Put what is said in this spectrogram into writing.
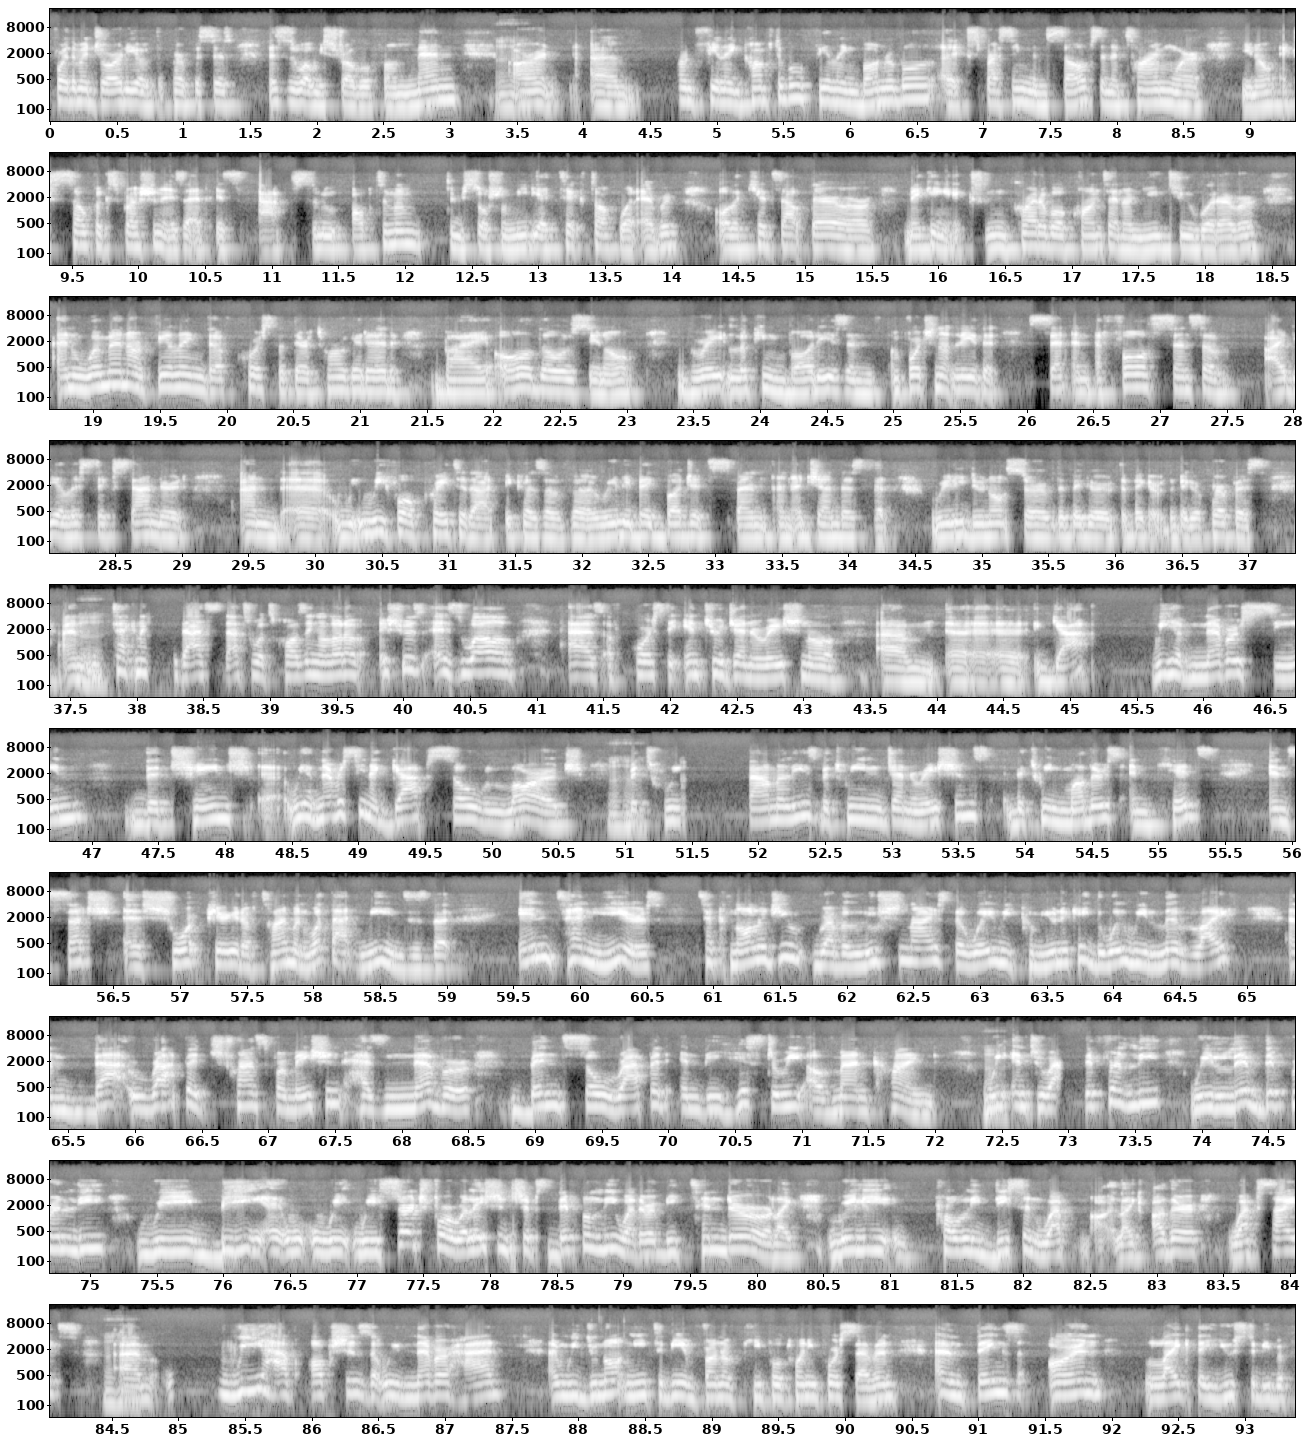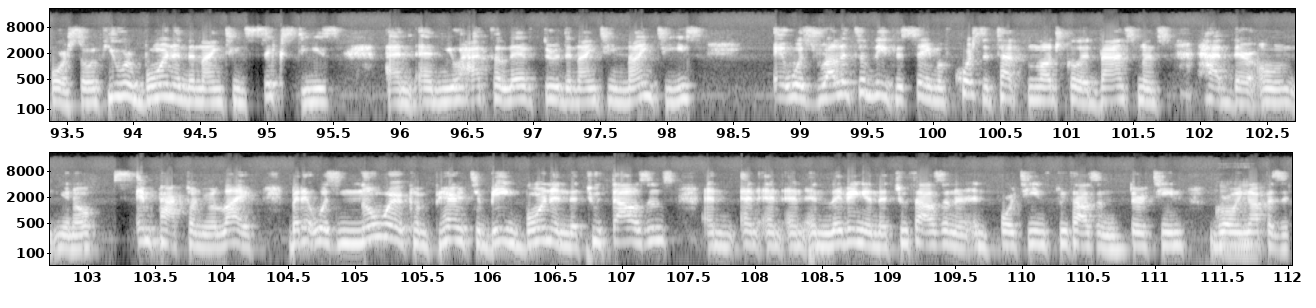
for the majority of the purposes. This is what we struggle from. Men mm-hmm. aren't. Um, aren't feeling comfortable, feeling vulnerable, uh, expressing themselves in a time where you know self-expression is at its absolute optimum through social media, TikTok, whatever. All the kids out there are making incredible content on YouTube, whatever. And women are feeling that, of course, that they're targeted by all those you know great-looking bodies, and unfortunately, that set an, a false sense of idealistic standard and uh, we, we fall prey to that because of uh, really big budgets spent and agendas that really do not serve the bigger the bigger the bigger purpose and mm. technically that's that's what's causing a lot of issues as well as of course the intergenerational um, uh, uh gap we have never seen the change uh, we have never seen a gap so large mm-hmm. between families, between generations, between mothers and kids in such a short period of time. And what that means is that in 10 years, technology revolutionized the way we communicate, the way we live life. And that rapid transformation has never been so rapid in the history of mankind. Hmm. We interact differently, we live differently, we be we, we search for relationships differently, whether it be Tinder or like really probably decent web like other websites. Mm-hmm. Um, we have options that we've never had and we do not need to be in front of people 24 7 and things aren't like they used to be before. So if you were born in the 1960s and, and you had to live through the 1990s, it was relatively the same. Of course, the technological advancements had their own, you know, impact on your life, but it was nowhere compared to being born in the 2000s and and and, and living in the 2014, 2013, growing mm-hmm. up as a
